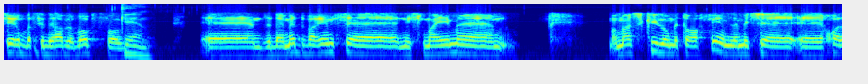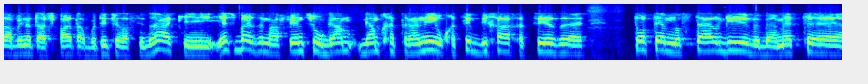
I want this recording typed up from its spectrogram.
שיר בסדרה בבובספוג. כן. זה באמת דברים שנשמעים ממש כאילו מטורפים למי שיכול להבין את ההשפעה התרבותית של הסדרה, כי יש בה איזה מאפיין שהוא גם, גם חתרני, הוא חצי בדיחה, חצי איזה טוטם נוסטלגי, ובאמת אה,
